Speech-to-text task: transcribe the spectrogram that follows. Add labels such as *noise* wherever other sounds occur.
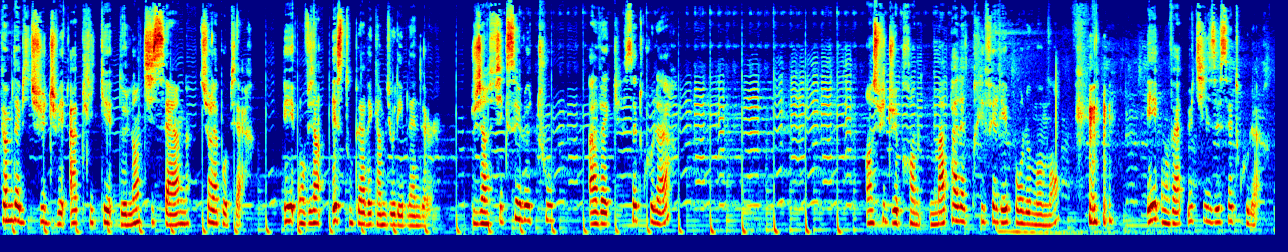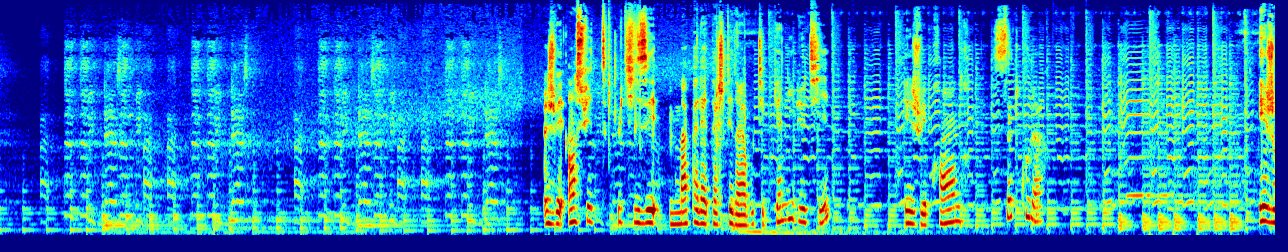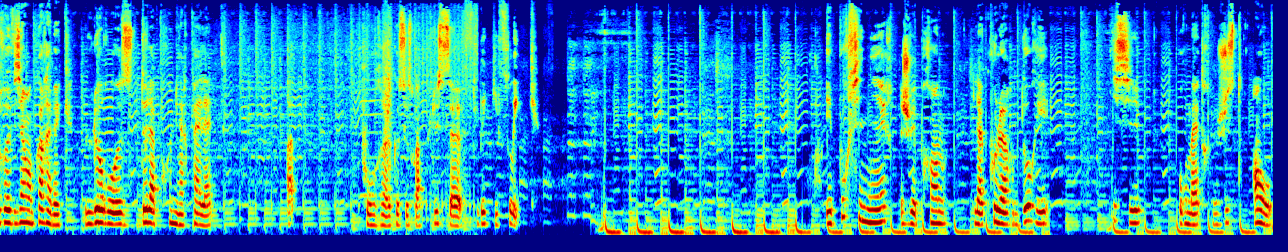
comme d'habitude, je vais appliquer de l'anti-cerne sur la paupière. Et on vient estomper avec un Beauty Blender. Je viens fixer le tout avec cette couleur. Ensuite, je vais prendre ma palette préférée pour le moment. *laughs* et on va utiliser cette couleur. Je vais ensuite utiliser ma palette achetée dans la boutique Candy Beauty et je vais prendre cette couleur. Et je reviens encore avec le rose de la première palette. Pour euh, que ce soit plus euh, flicky flick. Et pour finir, je vais prendre la couleur dorée ici pour mettre juste en haut.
